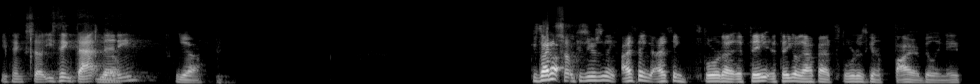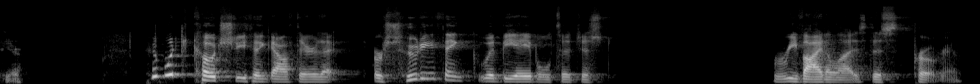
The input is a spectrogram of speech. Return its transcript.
You think so? You think that Yeah. many? Yeah. Because I don't. So- Because here's the thing. I think. I think Florida. If they if they go that bad, Florida's going to fire Billy Napier. Who what coach do you think out there that or who do you think would be able to just revitalize this program?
